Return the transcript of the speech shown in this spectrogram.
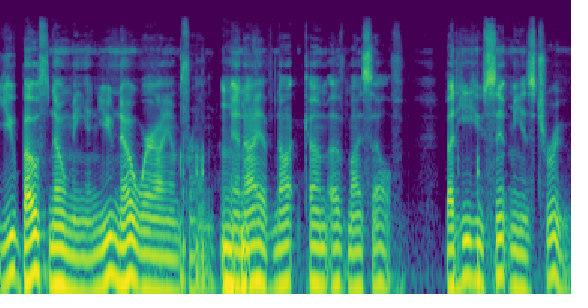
You both know me, and you know where I am from, and I have not come of myself. But he who sent me is true,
